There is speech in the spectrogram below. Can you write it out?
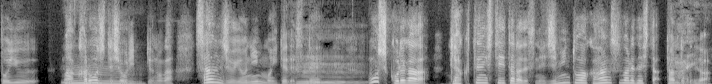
というまあ、かろうじて勝利っていうのが34人もいてですね、もしこれが逆転していたらですね、自民党は過半数割れでした、単独では。はい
